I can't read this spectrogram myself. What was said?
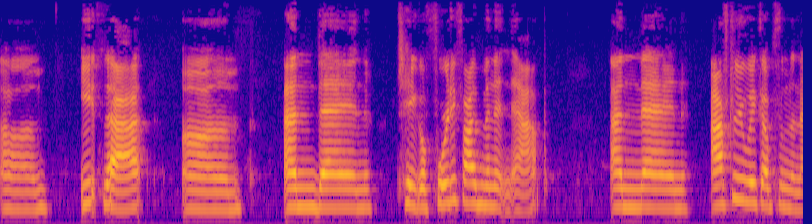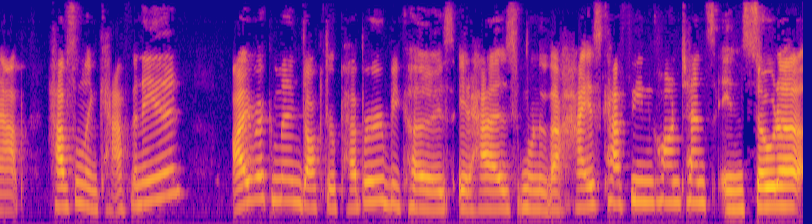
um, eat that, um, and then take a 45 minute nap, and then after you wake up from the nap, have something caffeinated. I recommend Dr. Pepper because it has one of the highest caffeine contents in soda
